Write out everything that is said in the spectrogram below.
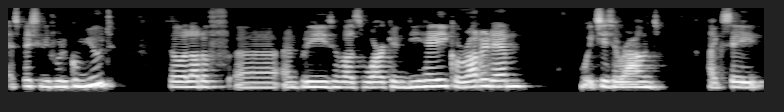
especially for the commute. So a lot of uh, employees of us work in The Hague or Rotterdam, which is around, like say,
